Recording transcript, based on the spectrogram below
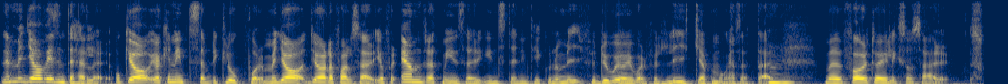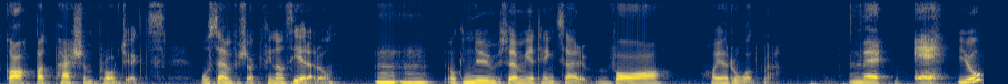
Nej, men jag vet inte heller. Och jag, jag kan inte så bli klok på det. Men jag, jag har i alla fall så här, jag har förändrat min så här, inställning till ekonomi. För du och jag har ju varit väldigt lika på många sätt där. Men förut har jag liksom så här, skapat passion projects. Och sen försökt finansiera dem. Och nu så har jag mer tänkt så här, vad har jag råd med? Nej, äh, Jo,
